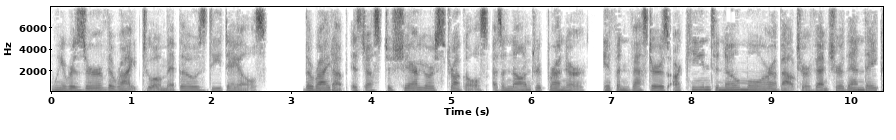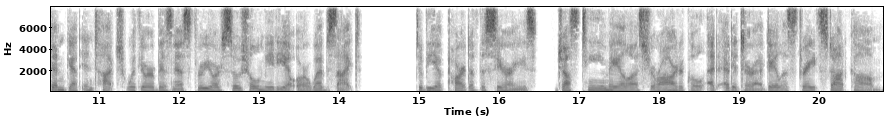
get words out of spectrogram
We reserve the right to omit those details. The write up is just to share your struggles as an entrepreneur. If investors are keen to know more about your venture, then they can get in touch with your business through your social media or website. To be a part of the series, just email us your article at editor at.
